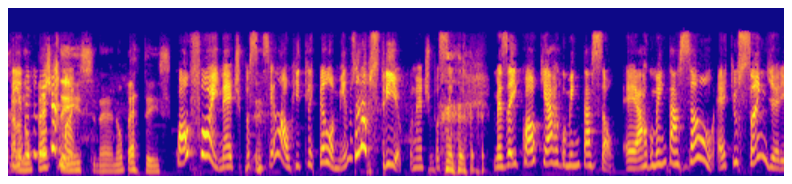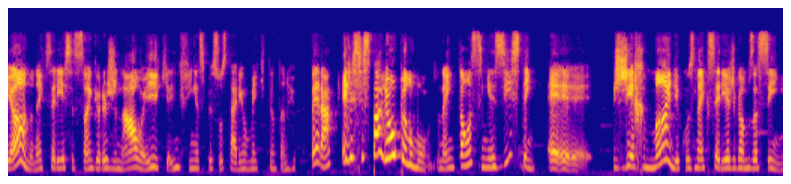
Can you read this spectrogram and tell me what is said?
cara não pertence, né? Não pertence. Qual foi, né? Tipo assim, sei lá, o Hitler pelo menos era austríaco, né? Tipo assim. Mas aí qual que é a argumentação? É, a argumentação é que o sangue ariano, né? Que seria esse sangue original aí, que enfim as pessoas estariam meio que tentando recuperar, ele se espalhou pelo mundo, né? Então, assim, existem é, germânicos, né, que seria, digamos assim,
